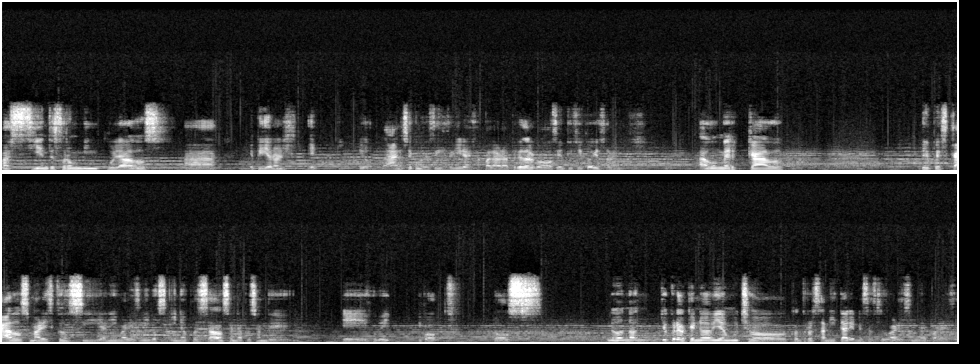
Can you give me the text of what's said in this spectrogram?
pacientes fueron vinculados a epidemiología. Ah, no sé cómo se diría esa palabra, pero es algo científico, ya saben. A un mercado de pescados, mariscos y animales vivos y no procesados en la prisión de eh. Tipo. No, no, yo creo que no había mucho control sanitario en esos lugares, me parece.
